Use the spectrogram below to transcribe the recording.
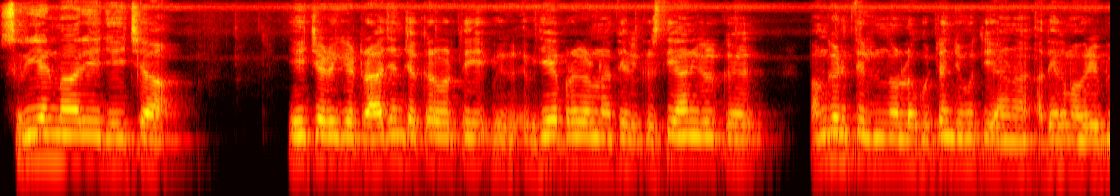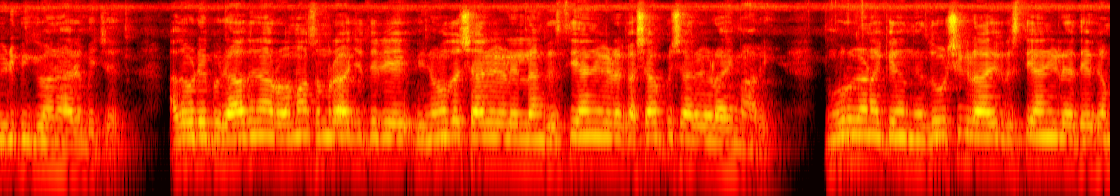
സിറിയന്മാരെ ജയിച്ച ജയിച്ചടക്കിയ ട്രാജൻ ചക്രവർത്തി വിജയപ്രകടനത്തിൽ ക്രിസ്ത്യാനികൾക്ക് പങ്കെടുത്തിൽ നിന്നുള്ള കുറ്റം ചുമത്തിയാണ് അദ്ദേഹം അവരെ പീഡിപ്പിക്കുവാൻ ആരംഭിച്ചത്. അതോടെ പുരാതന റോമാ സാമ്രാജ്യത്തിലെ വിനോദശാലകളെല്ലാം ക്രിസ്ത്യാനികളുടെ കശാപ്പുശാലകളായി മാറി. നൂറുകണക്കിന് നിർദോഷികളായ ക്രിസ്ത്യാനികളെ അദ്ദേഹം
